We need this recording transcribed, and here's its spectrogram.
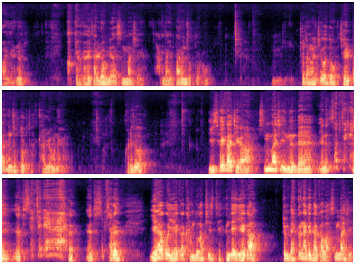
아, 얘는 급격하게 달려옵니다. 쓴맛이. 상당히 빠른 속도로. 초장을 찍어도 제일 빠른 속도로 다- 달려오네요. 그래도 이 세 가지가 쓴맛이 있는데 얘는 쌉쌀해. 얘도 쌉쌀해. 얘도 쌉쌀해. 얘하고 얘가 강도가 비슷해. 근데 얘가 좀 매끈하게 다가와 쓴맛이.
